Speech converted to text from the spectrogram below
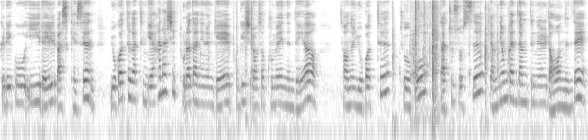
그리고 이 레일 바스켓은 요거트 같은 게 하나씩 돌아다니는 게 보기 싫어서 구매했는데요. 저는 요거트, 두부, 나초 소스, 양념 간장 등을 넣었는데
